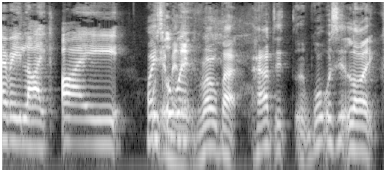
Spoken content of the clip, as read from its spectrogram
very like I Wait a minute, always- roll back. How did? What was it like?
